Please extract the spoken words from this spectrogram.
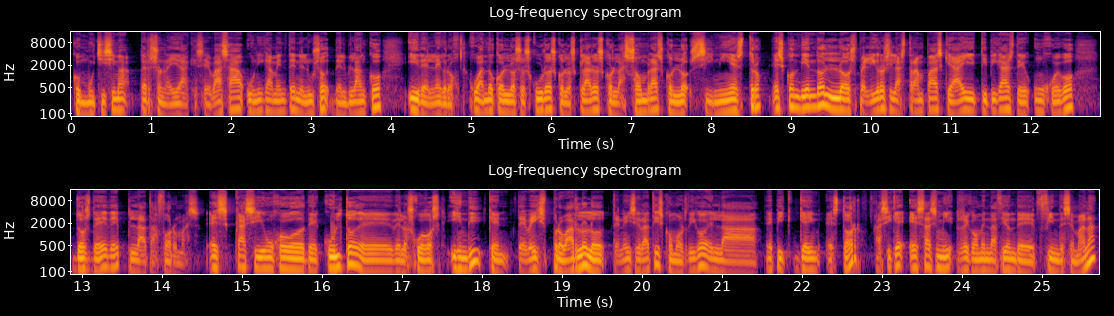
con muchísima personalidad, que se basa únicamente en el uso del blanco y del negro, jugando con los oscuros, con los claros, con las sombras, con lo siniestro, escondiendo los y las trampas que hay típicas de un juego 2D de plataformas. Es casi un juego de culto de los juegos indie, que debéis probarlo, lo tenéis gratis, como os digo, en la Epic Game Store. Así que esa es mi recomendación de fin de semana.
